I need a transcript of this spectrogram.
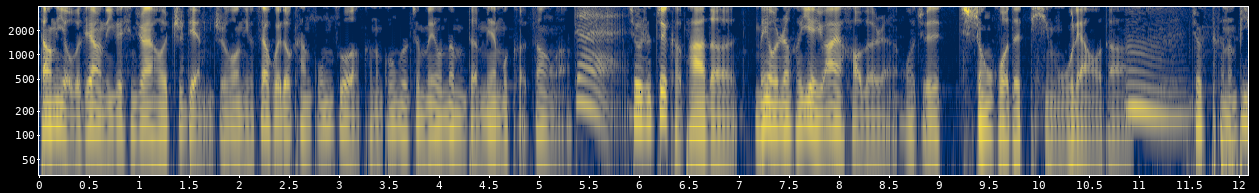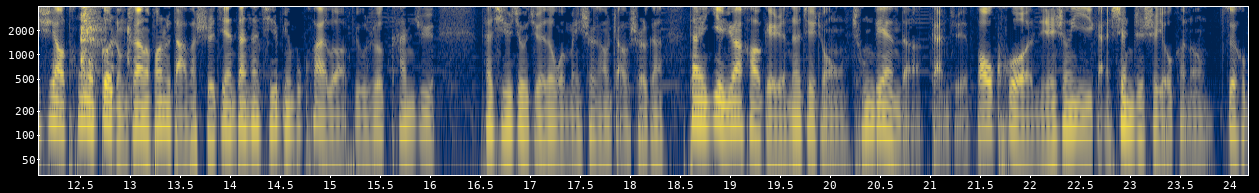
当你有了这样的一个兴趣爱好和支点之后，你再回头看工作，可能工作就没有那么的面目可憎了。对，就是最可怕的，没有任何业余爱好的人，我觉得生活的挺无聊的。嗯，就可能必须要通过各种各样的方式打发时间，但他其实并不快乐。比如说看剧，他其实就觉得我没事儿干，我找个事儿干。但是业余爱好给人的这种充电的感觉，包括人生意义感，甚至是有可能最后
